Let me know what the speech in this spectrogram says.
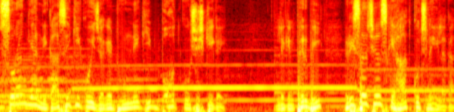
सुरंग या निकासी की कोई जगह ढूँढने की बहुत कोशिश की गई। लेकिन फिर भी रिसर्चर्स के हाथ कुछ नहीं लगा।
